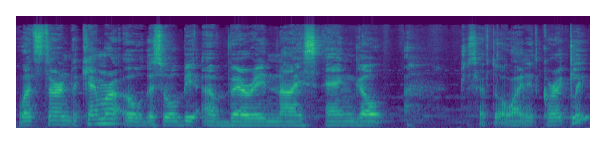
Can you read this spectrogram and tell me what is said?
Let's turn the camera. Oh, this will be a very nice angle. Just have to align it correctly.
